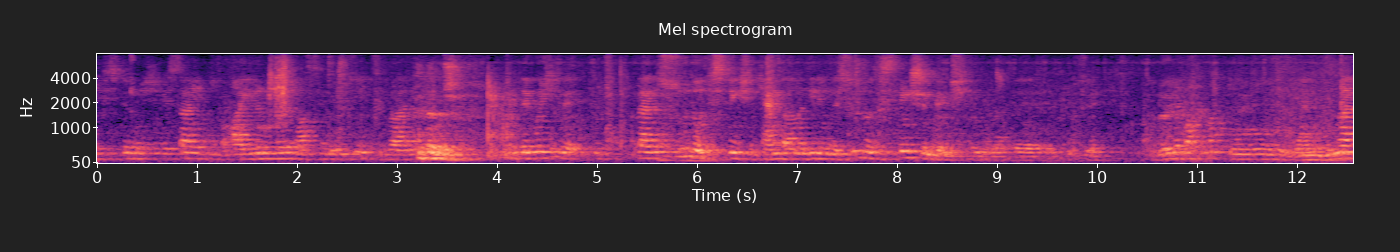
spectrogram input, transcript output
epistemoloji vesaire gibi ayrımların aslında özü itibariyle Pedagoji. pedagoji ve ben pseudo distinction, kendi ana dilimde pseudo distinction demiştim buna. Sürekli. böyle bakmak doğru olur. Yani bunlar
